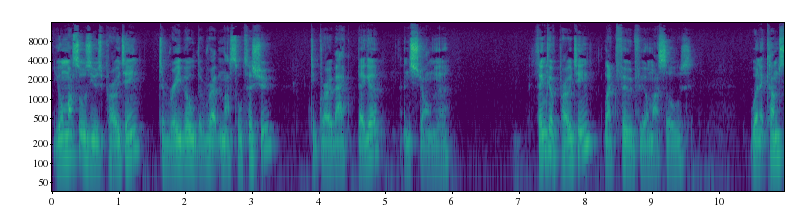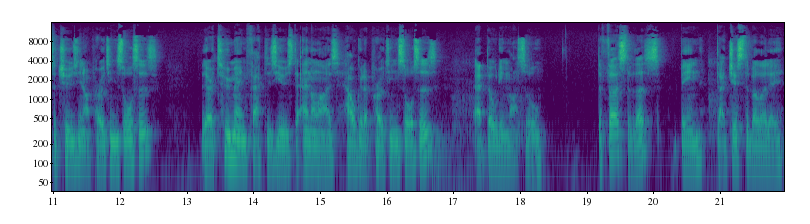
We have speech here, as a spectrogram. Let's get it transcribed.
Your muscles use protein to rebuild the ripped muscle tissue to grow back bigger and stronger. Think of protein like food for your muscles. When it comes to choosing our protein sources, there are two main factors used to analyze how good a protein source is at building muscle. The first of this being digestibility.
